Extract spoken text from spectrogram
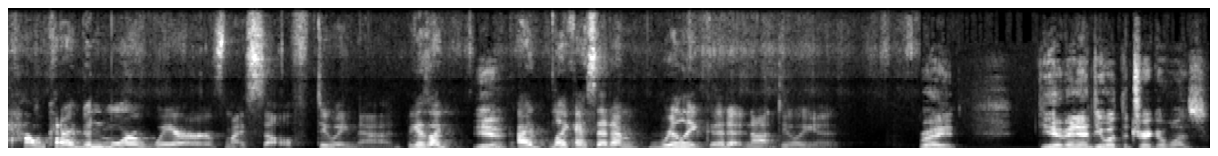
how could I have been more aware of myself doing that? Because I Yeah. I like I said, I'm really good at not doing it. Right. Do you have any idea what the trigger was?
